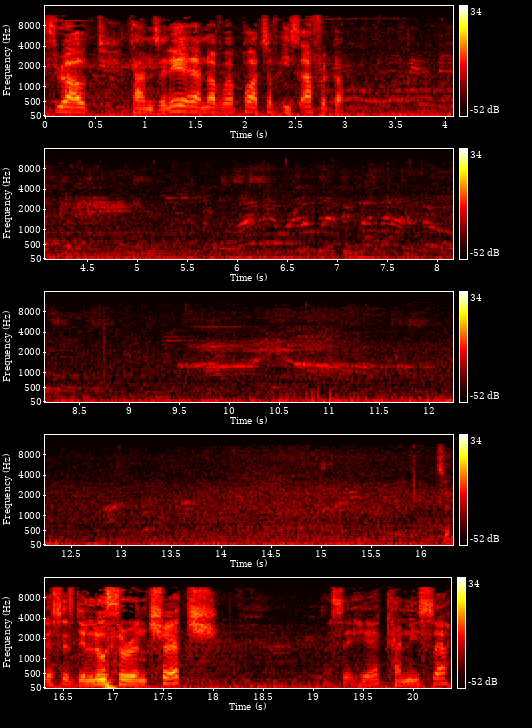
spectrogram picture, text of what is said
throughout Tanzania and other parts of East Africa. So this is the Lutheran Church. I say here, Kanisa.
